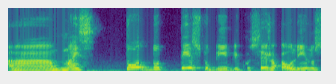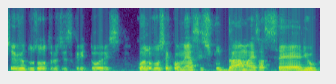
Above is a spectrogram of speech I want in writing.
uh, mas todo texto bíblico, seja paulino, seja dos outros escritores, quando você começa a estudar mais a sério,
